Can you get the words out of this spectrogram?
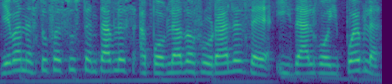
llevan estufas sustentables a poblados rurales de Hidalgo y Puebla.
